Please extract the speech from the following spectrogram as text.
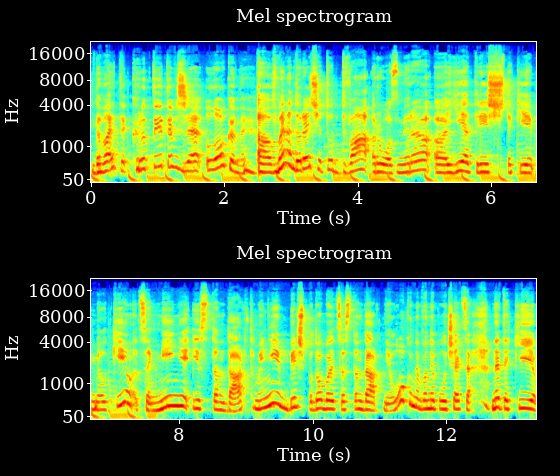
давайте крутити вже локони. В мене, до речі, тут два розміри. Є тріш такі мілкі, це міні і стандарт. Мені більш подобаються стандартні локони. Вони, виходить, не такі е,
